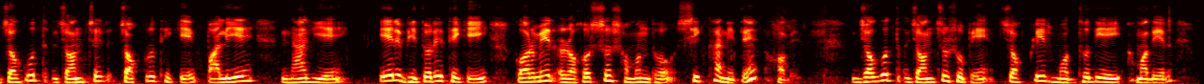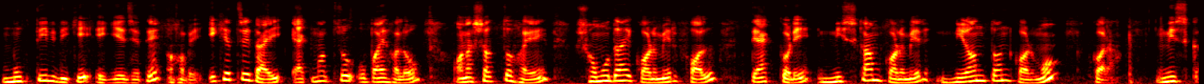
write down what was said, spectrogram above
জগৎ যন্ত্রের চক্র থেকে পালিয়ে না গিয়ে এর ভিতরে থেকেই কর্মের রহস্য সম্বন্ধ শিক্ষা নিতে হবে। জগৎ যন্ত্ররূপে চক্রের মধ্য দিয়েই আমাদের মুক্তির দিকে এগিয়ে যেতে হবে। এক্ষেত্রে তাই একমাত্র উপায় হলো অনাসক্ত হয়ে সমুদায় কর্মের ফল ত্যাগ করে নিষ্কাম কর্মের নিরন্তন কর্ম করা। নিষ্কা,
